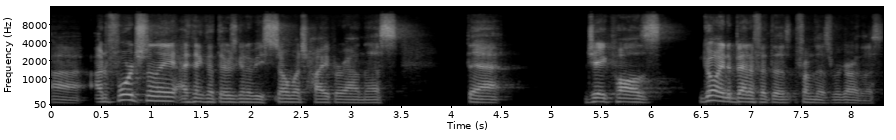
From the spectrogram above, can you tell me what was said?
Uh, unfortunately, I think that there's going to be so much hype around this that Jake Paul's going to benefit this, from this regardless.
